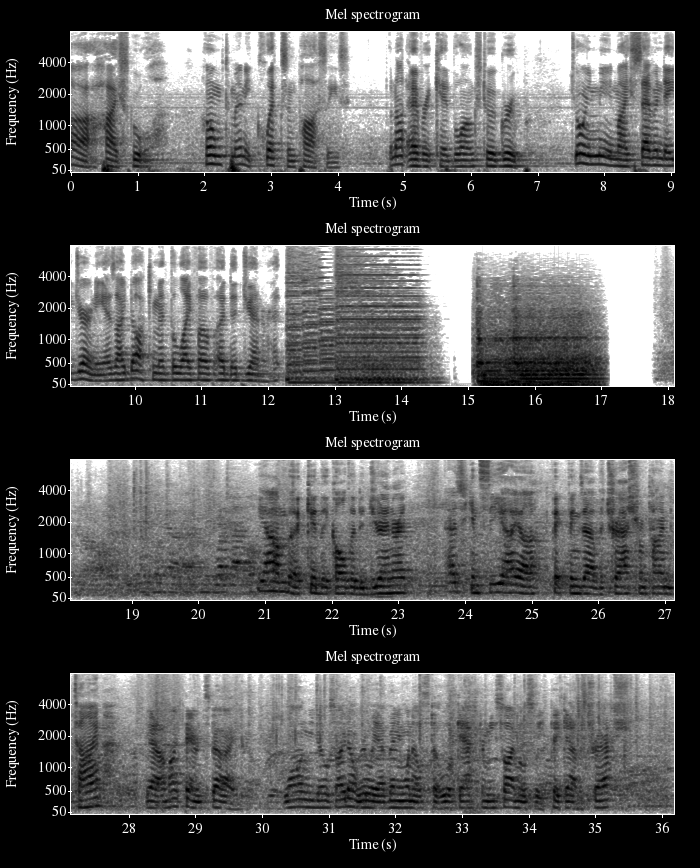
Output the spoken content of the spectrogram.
Ah, high school. Home to many cliques and posses. But not every kid belongs to a group. Join me in my seven day journey as I document the life of a degenerate. Yeah, I'm the kid they call the degenerate. As you can see, I uh, pick things out of the trash from time to time. Yeah, my parents died long ago, so I don't really have anyone else to look after me, so I mostly pick out the trash.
